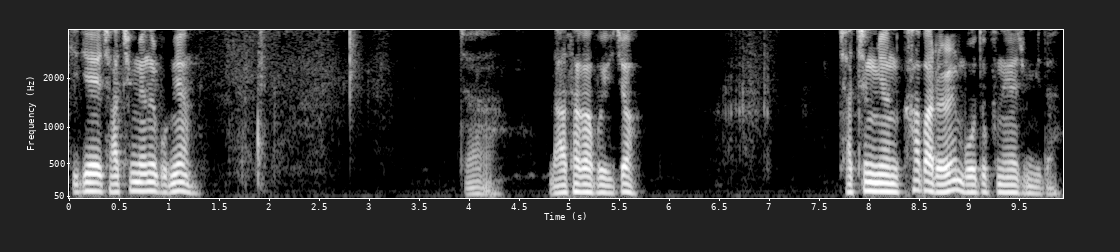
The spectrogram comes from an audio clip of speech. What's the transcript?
기계의 좌측면을 보면 자, 나사가 보이죠? 좌측면 카바를 모두 분해해 줍니다.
